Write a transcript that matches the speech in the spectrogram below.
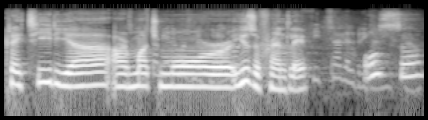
criteria are much more user-friendly. Also,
